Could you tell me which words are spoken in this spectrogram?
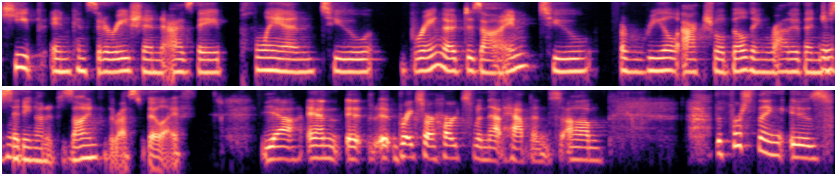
keep in consideration as they plan to bring a design to a real actual building rather than just mm-hmm. sitting on a design for the rest of their life. Yeah, and it, it breaks our hearts when that happens. Um, the first thing is,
